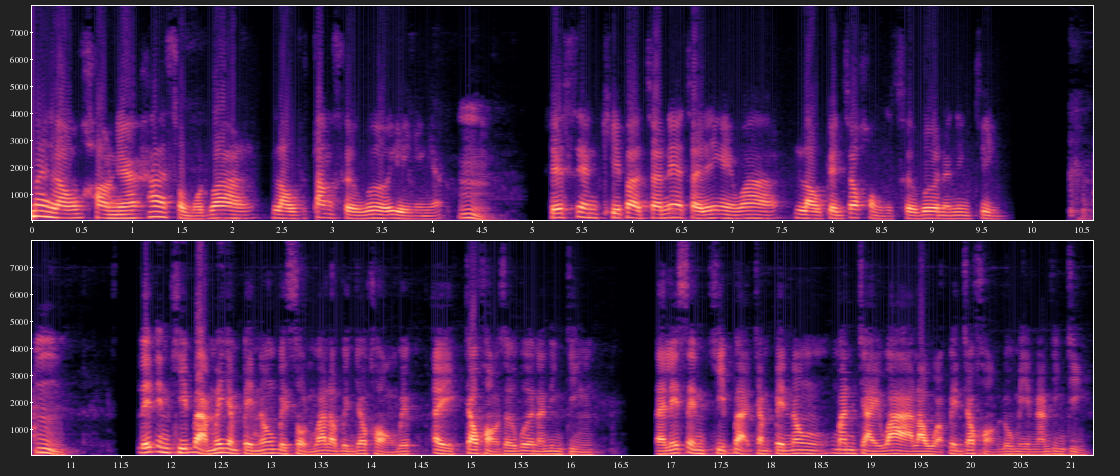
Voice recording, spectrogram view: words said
ไม่แล้วคราวเนี้ยถ้าสมมติว่าเราตั้งเซิร์ฟเวอร์เองอย่างเงี้ย อืม SN Keep อะจะแน่ใจได้ไงว่าเราเป็นเจ้าของเซิร์ฟเวอร์นั้นจริงอืม Let Encrypt แบบไม่จำเป็นต้องไปสนว่าเราเป็นเจ้าของเว็บไอ้เจ้าของเซิร์ฟเวอร์นั้นจริง ๆ แต่ Let Encrypt อะจำเป็นต้องมั่นใจว่าเราอะเป็นเจ้าของโดเมนนั้นจริงๆ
